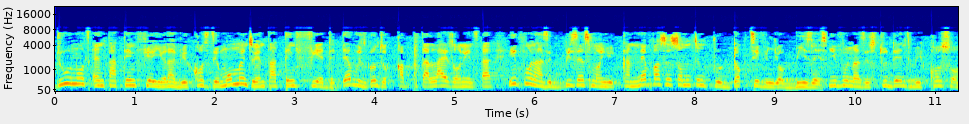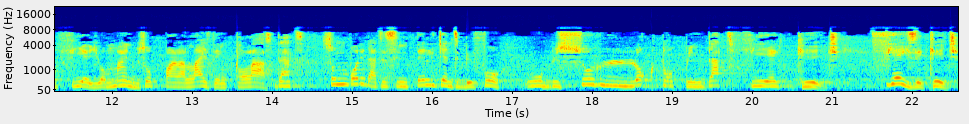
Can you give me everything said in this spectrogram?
Do not entertain fear in your life because the moment you entertain fear, the devil is going to capitalize on it. That even as a businessman, you can never say something productive in your business. Even as a student, because of fear, your mind will be so paralyzed in class that somebody that is intelligent before will be so locked up in that fear cage. Fear is a cage.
